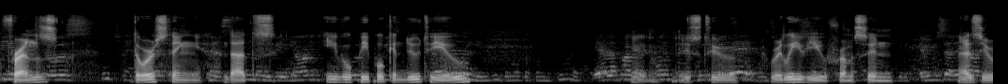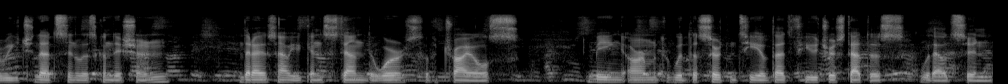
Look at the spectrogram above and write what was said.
Friends, the worst thing that evil people can do to you is to relieve you from sin. As you reach that sinless condition, that is how you can stand the worst of trials, being armed with the certainty of that future status without sin.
